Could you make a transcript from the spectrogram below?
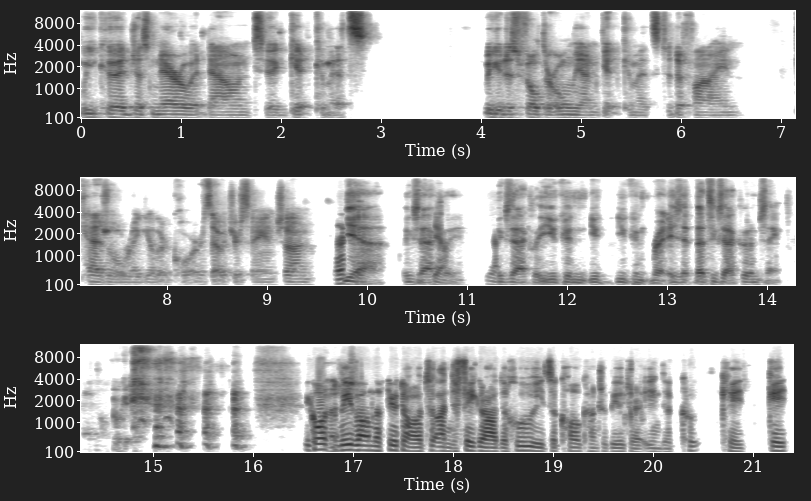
we could just narrow it down to git commits. We could just filter only on git commits to define casual, regular, core. Is that what you're saying, Sean? Okay. yeah, exactly. yeah. Exactly. You can, you, you can, right, is it, that's exactly what I'm saying. Okay. Because we want to filter out and figure out who is a core contributor in the git, git,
